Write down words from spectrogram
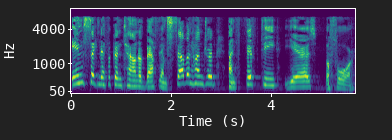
insignificant town of Bethlehem 750 years before.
